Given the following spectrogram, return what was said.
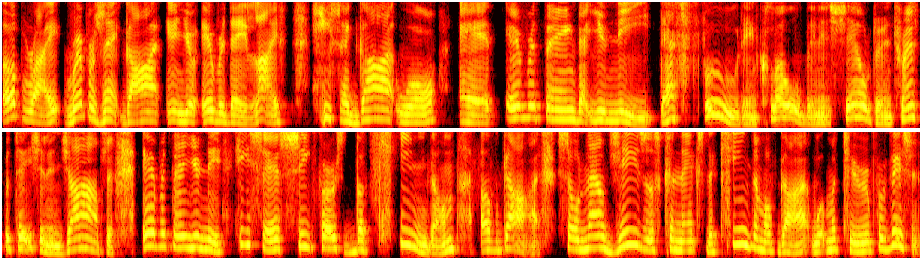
upright, represent God in your everyday life, he said God will add everything that you need. That's food and clothing and shelter and transportation and jobs and everything you need. He says, seek first the kingdom of God. So now Jesus connects the kingdom of God with material provision.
